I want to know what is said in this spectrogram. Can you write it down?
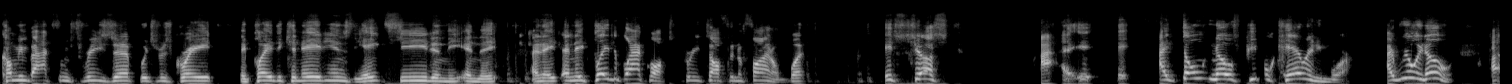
coming back from three zip, which was great. They played the Canadiens, the eight seed, in the in the and they and they played the Blackhawks pretty tough in the final. But it's just, I it, it, I don't know if people care anymore. I really don't, I,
